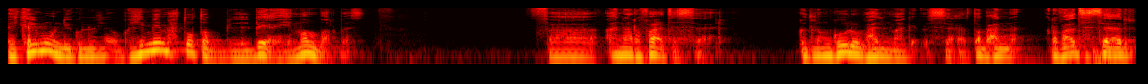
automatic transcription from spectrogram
فيكلموني يقولون لا هي ما محطوطة للبيع هي منظر بس. فأنا رفعت السعر. قلت لهم قولوا بهالسعر طبعا رفعت السعر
